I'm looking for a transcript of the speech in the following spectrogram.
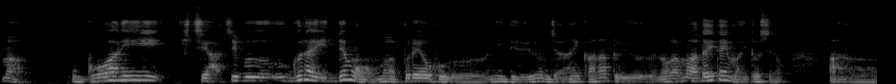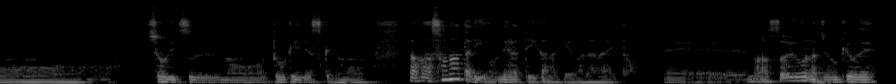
まあ、5割7、8分ぐらいでも、まあ、プレーオフに出れるんじゃないかなというのが、まあ、大体毎年の、あのー、勝率の統計ですけども、まあ、そのあたりを狙っていかなければならないと。えー、まあ、そういうふうな状況で、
